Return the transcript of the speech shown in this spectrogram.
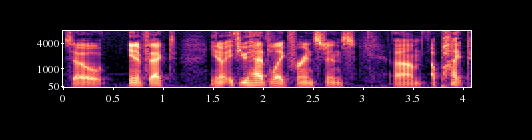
So, in effect, you know, if you had like, for instance, um, a pipe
